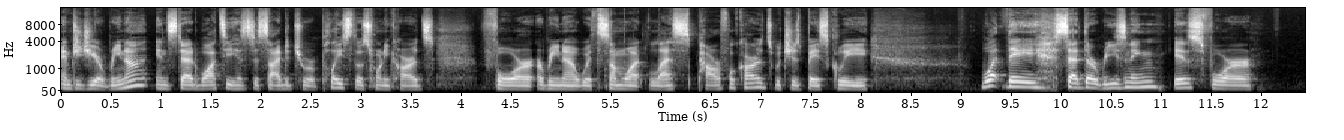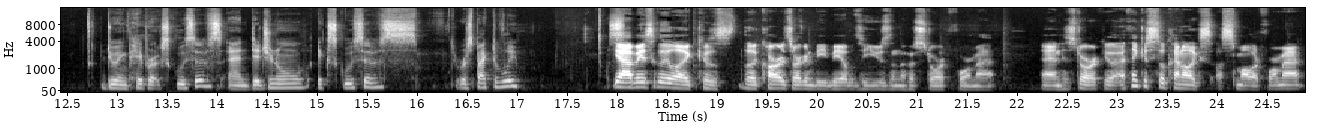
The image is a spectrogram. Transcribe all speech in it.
MTG Arena. Instead, WotC has decided to replace those 20 cards for Arena with somewhat less powerful cards, which is basically what they said their reasoning is for doing paper exclusives and digital exclusives, respectively. Yeah, basically, like because the cards are going to be, be able to use in the historic format, and historic, I think, is still kind of like a smaller format.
